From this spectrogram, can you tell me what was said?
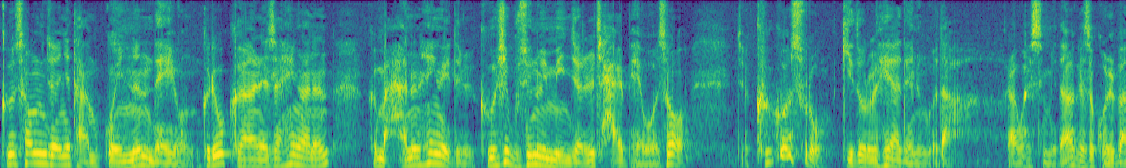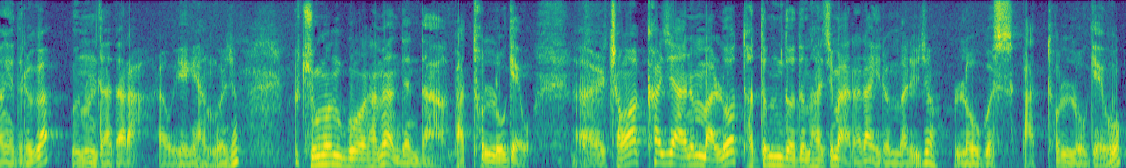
그 성전이 담고 있는 내용 그리고 그 안에서 행하는 그 많은 행위들 그것이 무슨 의미인지를 잘 배워서 그것으로 기도를 해야 되는 거다 라고 했습니다. 그래서 골방에 들어가 문을 닫아라 라고 얘기한 거죠. 중언부언하면 안 된다. 바톨로게오 아, 정확하지 않은 말로 더듬더듬하지 말아라 이런 말이죠. 로고스 바톨로게오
